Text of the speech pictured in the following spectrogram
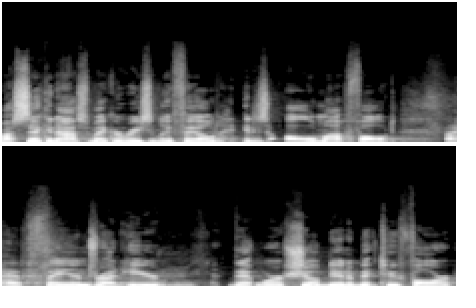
My second ice maker recently failed. It is all my fault. I have fans right here that were shoved in a bit too far.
